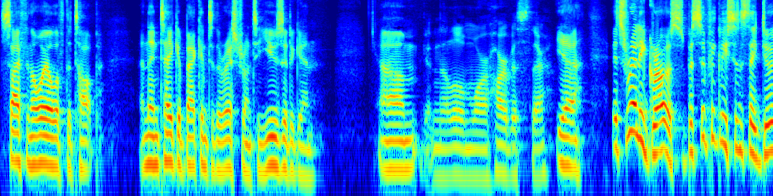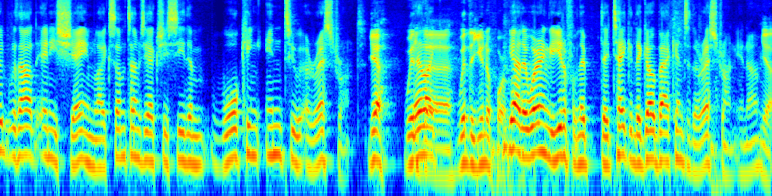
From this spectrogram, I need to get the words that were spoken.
siphon the oil off the top, and then take it back into the restaurant to use it again. Um, Getting a little more harvest there. yeah. It's really gross, specifically since they do it without any shame. Like sometimes you actually see them walking into a restaurant. Yeah, with the like- with the uniform. Yeah, they're wearing the uniform. They they take it. They go back into the restaurant. You know. Yeah.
